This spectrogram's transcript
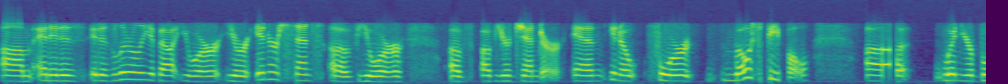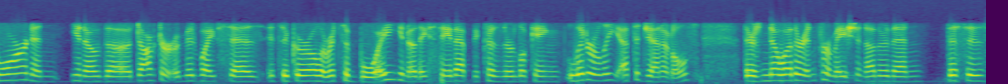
Um, and it is it is literally about your your inner sense of your of of your gender. And you know, for most people, uh, when you're born and you know the doctor or midwife says it's a girl or it's a boy, you know they say that because they're looking literally at the genitals. There's no other information other than this is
